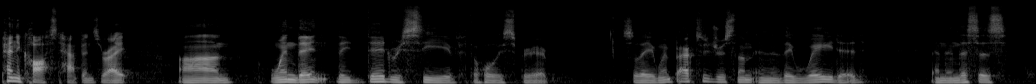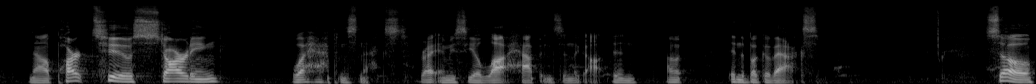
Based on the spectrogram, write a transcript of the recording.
Pentecost happens, right? Um, when they, they did receive the Holy Spirit. So they went back to Jerusalem and they waited. And then this is now part two, starting what happens next, right? And we see a lot happens in the, in, uh, in the book of Acts. So,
